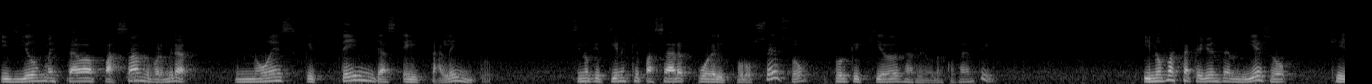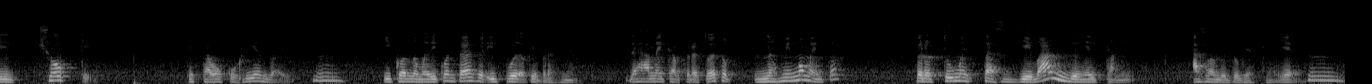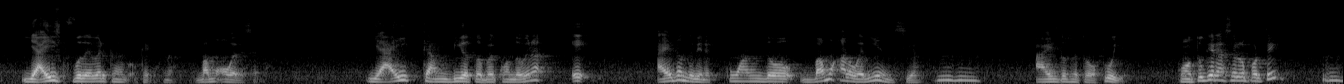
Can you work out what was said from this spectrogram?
Y Dios me estaba pasando, pero mira, no es que tengas el talento, sino que tienes que pasar por el proceso porque quiero desarrollar otras cosas en ti. Y no fue hasta que yo entendí eso que el choque que estaba ocurriendo ahí. Mm. Y cuando me di cuenta de eso, y pude, ok, pero Señor, déjame capturar todo esto. No es mi momento, pero tú me estás llevando en el camino hacia donde tú quieres que me lleve. Mm. Y ahí pude ver que, ok, no, vamos a obedecer. Y ahí cambió todo. Porque cuando viene, eh, ahí es donde viene. Cuando vamos a la obediencia, ahí entonces todo fluye. Cuando tú quieres hacerlo por ti,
